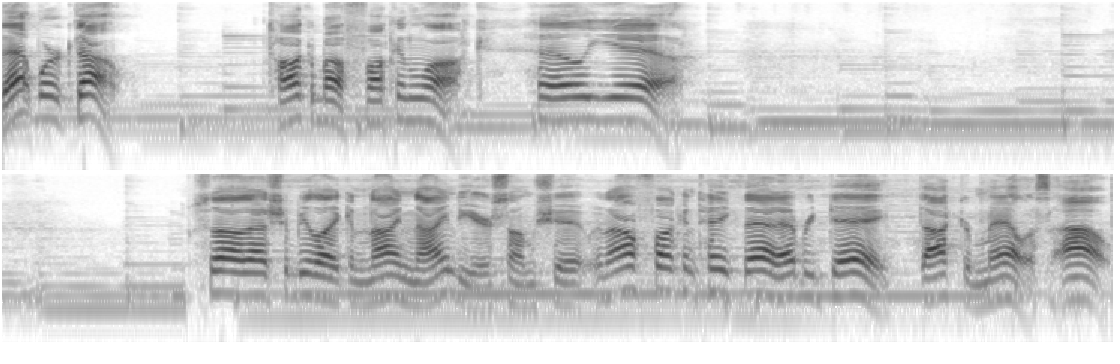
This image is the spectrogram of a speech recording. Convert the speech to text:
That worked out. Talk about fucking luck. Hell yeah. So that should be like a 990 or some shit. And I'll fucking take that every day. Dr. Malice out.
